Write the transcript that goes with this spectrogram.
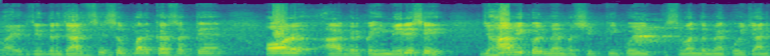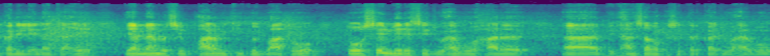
भाई राजेंद्र जार से संपर्क कर सकते हैं। और अगर कहीं मेरे से जहाँ भी कोई मेंबरशिप की कोई संबंध में कोई जानकारी लेना चाहे या मेंबरशिप फार्म की कोई बात हो तो उससे मेरे से जो है वो हर विधानसभा क्षेत्र का जो है वो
